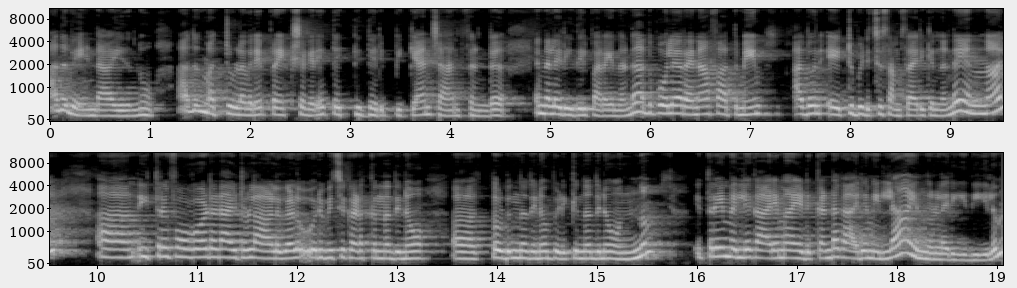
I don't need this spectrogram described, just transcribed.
അത് വേണ്ടായിരുന്നു. അത് മറ്റുള്ളവരെ പ്രേക്ഷകരെ തെറ്റിദ്ധരിപ്പിക്കാൻ ചാൻസ് ഉണ്ട് എന്നുള്ള രീതിയിൽ പറയുന്നുണ്ട്. അതുപോലെ റെന ഫാത്തിമയും അതും ഏറ്റുപിടിച്ച് സംസാരിക്കുന്നുണ്ട്. എന്നാൽ ഇത്ര ഫോർവേഡഡ് ആയിട്ടുള്ള ആളുകൾ ഒരുമിച്ച് കിടക്കുന്നതിനോ തൊടുന്നതിനോ പിടിക്കുന്നതിനോ ഒന്നും ഇത്രയും വലിയ കാര്യമായി എടുക്കേണ്ട കാര്യമില്ല എന്നുള്ള രീതിയിലും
